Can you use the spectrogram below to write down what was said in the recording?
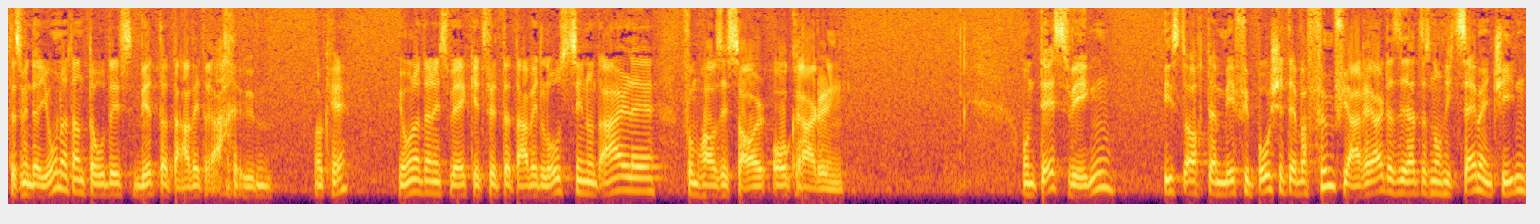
dass wenn der Jonathan tot ist, wird der David Rache üben. Okay? Jonathan ist weg, jetzt wird der David losziehen und alle vom Hause Saul ankrageln. Und deswegen ist auch der Mephibosheth, der war fünf Jahre alt, also er hat das noch nicht selber entschieden,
